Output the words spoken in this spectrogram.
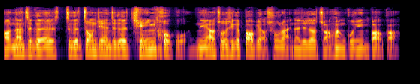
好，那这个这个中间的这个前因后果，你要做一个报表出来，那就叫转换归因报告。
